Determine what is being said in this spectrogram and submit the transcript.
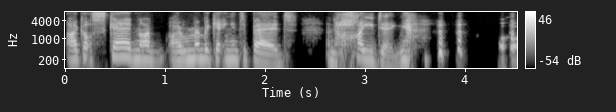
I got scared and I, I remember getting into bed and hiding. I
